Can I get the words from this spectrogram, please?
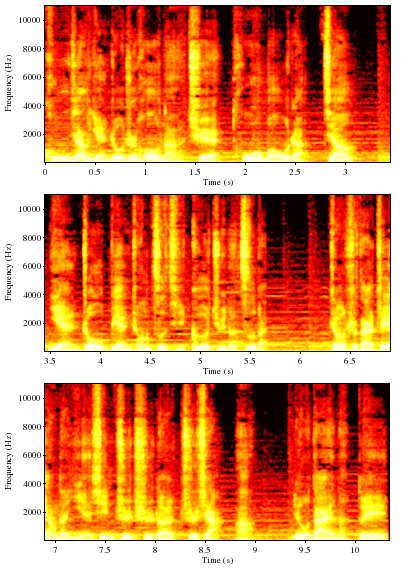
空降兖州之后呢，却图谋着将兖州变成自己割据的资本。正是在这样的野心支持的之下啊，刘岱呢对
